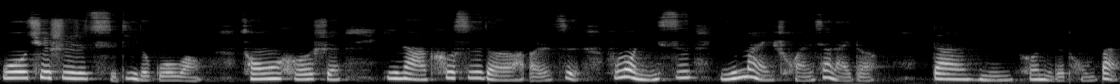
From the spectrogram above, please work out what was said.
我却是此地的国王，从河神伊纳科斯的儿子弗洛尼斯一脉传下来的。但你和你的同伴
